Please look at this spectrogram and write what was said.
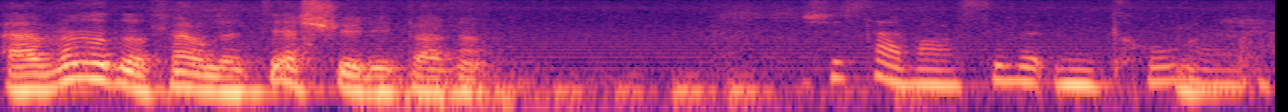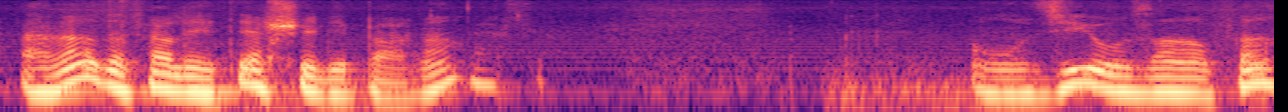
Avant de faire le test chez les parents, Juste avancer votre micro. euh, avant de faire les tests chez les parents, Merci. on dit aux enfants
